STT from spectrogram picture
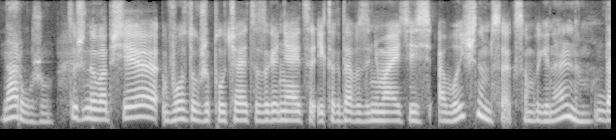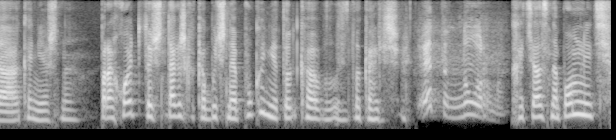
наружу. Слушай, ну вообще воздух же, получается, загоняется и когда вы занимаетесь обычным сексом, вагинальным. Да, конечно. Проходит точно так же, как обычное пуканье, только в из влагалища. Это норма. Хотелось напомнить,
